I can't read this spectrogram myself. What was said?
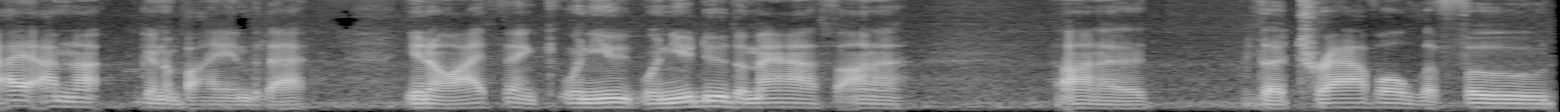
I, I'm not going to buy into that. You know, I think when you when you do the math on a on a the travel, the food,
